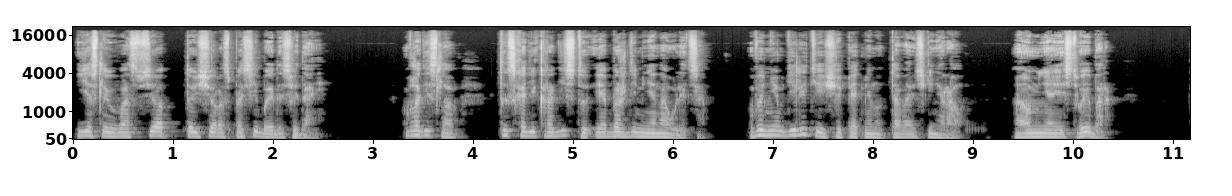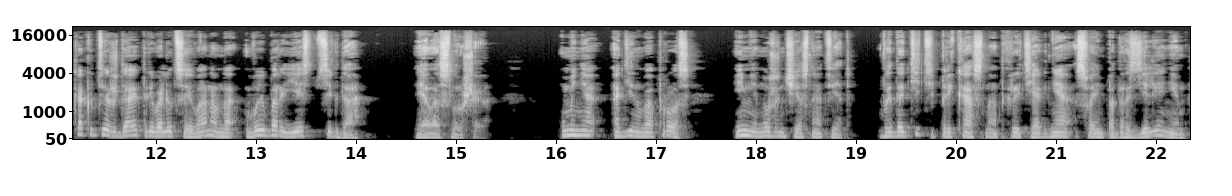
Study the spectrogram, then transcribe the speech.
Если у вас все, то еще раз спасибо и до свидания. Владислав, ты сходи к радисту и обожди меня на улице. Вы мне уделите еще пять минут, товарищ генерал? А у меня есть выбор. Как утверждает революция Ивановна, выбор есть всегда. Я вас слушаю. У меня один вопрос, и мне нужен честный ответ. Вы дадите приказ на открытие огня своим подразделениям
